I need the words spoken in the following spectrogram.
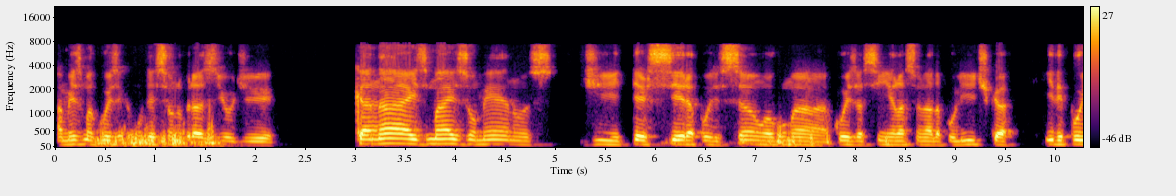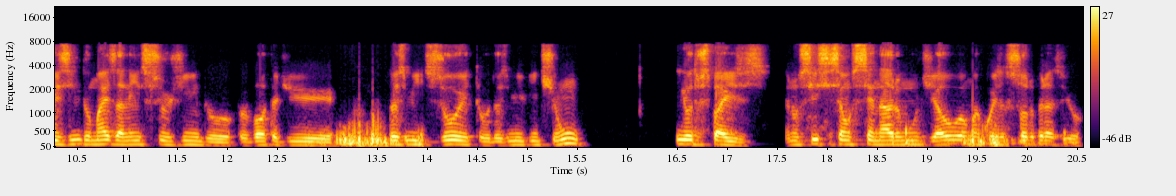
a mesma coisa que aconteceu no Brasil, de canais mais ou menos de terceira posição, alguma coisa assim relacionada à política, e depois indo mais além, surgindo por volta de 2018, 2021, em outros países. Eu não sei se isso é um cenário mundial ou é uma coisa só do Brasil.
